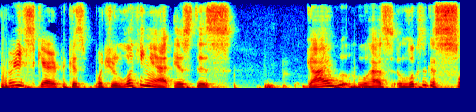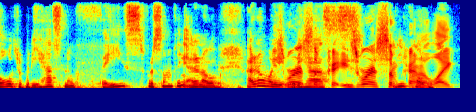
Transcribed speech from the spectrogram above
pretty scary because what you're looking at is this guy who has it looks like a soldier, but he has no face for something. I don't know. I don't know what He's wearing he some has. ki- he's wearing some kind of like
